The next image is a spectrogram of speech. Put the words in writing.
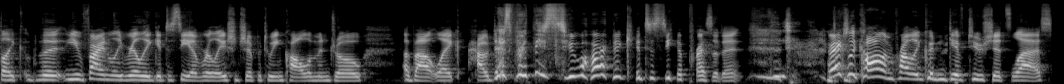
like the you finally really get to see a relationship between Colin and Joe about like how desperate these two are to get to see a president. Or Actually, Colin probably couldn't give two shits less,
